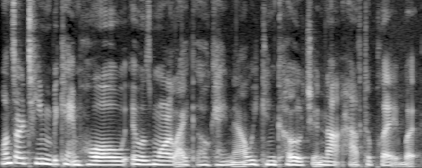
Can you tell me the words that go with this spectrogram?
once our team became whole, it was more like, okay, now we can coach and not have to play. But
